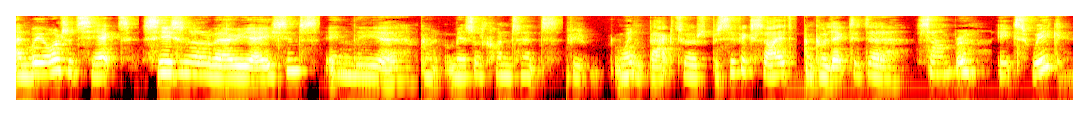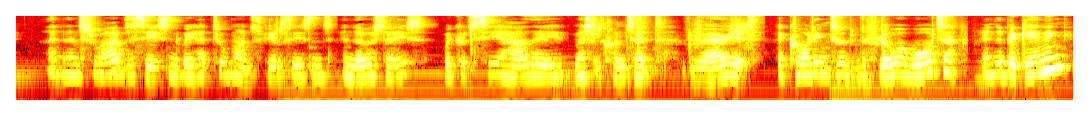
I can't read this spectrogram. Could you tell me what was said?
and we also checked seasonal variations in the uh, metal contents. We went back to a specific site and collected a sample each week and then throughout the season, we had two months field seasons in those days. We could see how the metal content varied according to the flow of water. In the beginning,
